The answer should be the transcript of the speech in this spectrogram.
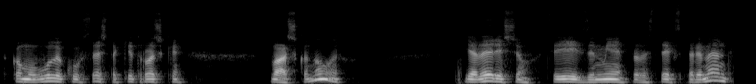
такому вулику все ж таки трошки важко. Ну, я вирішив цієї зимі провести експеримент,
